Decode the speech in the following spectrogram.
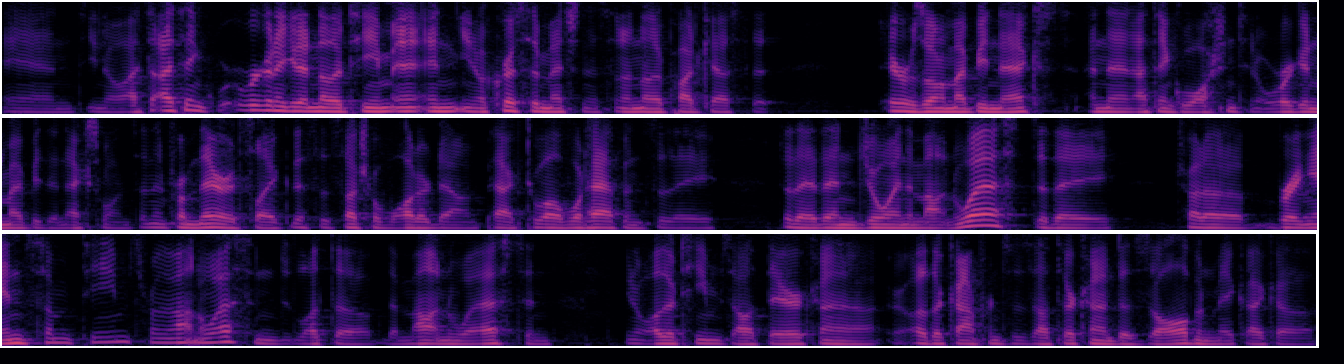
and you know, I, th- I think we're going to get another team. And, and you know, Chris had mentioned this in another podcast that Arizona might be next, and then I think Washington, Oregon might be the next ones. And then from there, it's like this is such a watered down Pac-12. What happens? Do they do they then join the Mountain West? Do they try to bring in some teams from the Mountain West and let the the Mountain West and you know other teams out there kind of other conferences out there kind of dissolve and make like a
